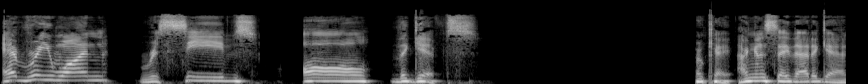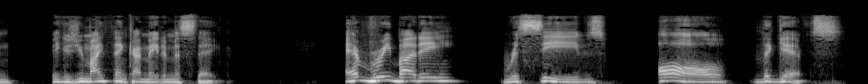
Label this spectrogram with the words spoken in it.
Everyone receives all the gifts. Okay, I'm going to say that again because you might think I made a mistake. Everybody receives all the gifts.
